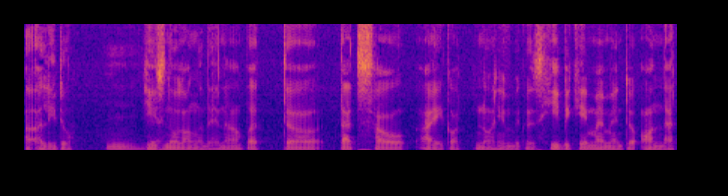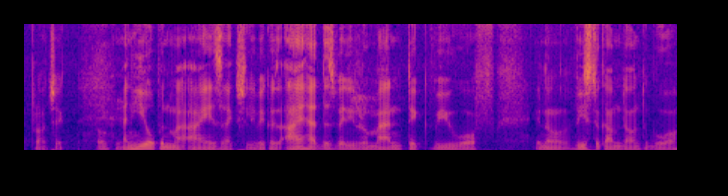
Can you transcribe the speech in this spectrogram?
uh, Alito. Mm. He's no longer there now, but uh, that's how I got to know him because he became my mentor on that project. Okay. And he opened my eyes actually because I had this very romantic view of, you know, we used to come down to Goa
